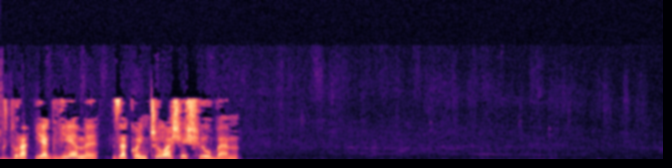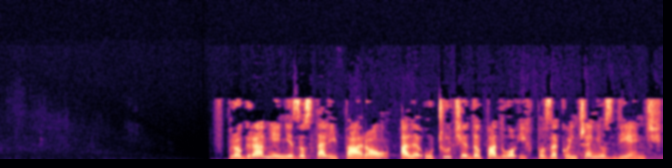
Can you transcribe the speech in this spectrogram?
która, jak wiemy, zakończyła się ślubem. W programie nie zostali parą, ale uczucie dopadło ich po zakończeniu zdjęć.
